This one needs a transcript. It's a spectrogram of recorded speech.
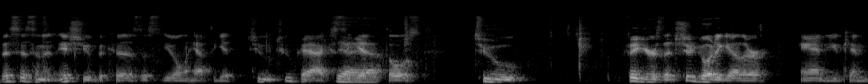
this isn't an issue because this you only have to get two two packs Yeah, to get yeah. those two figures that should go together, and you can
